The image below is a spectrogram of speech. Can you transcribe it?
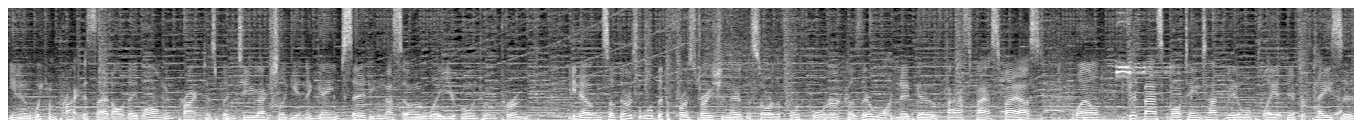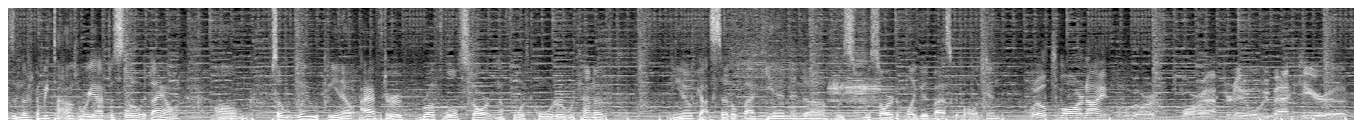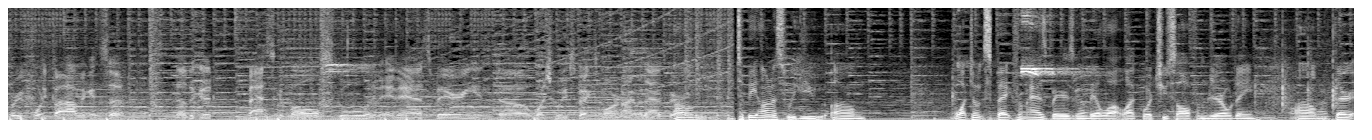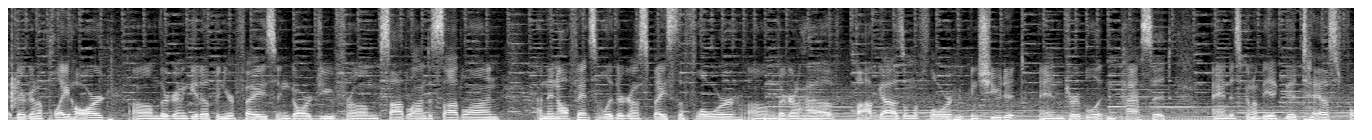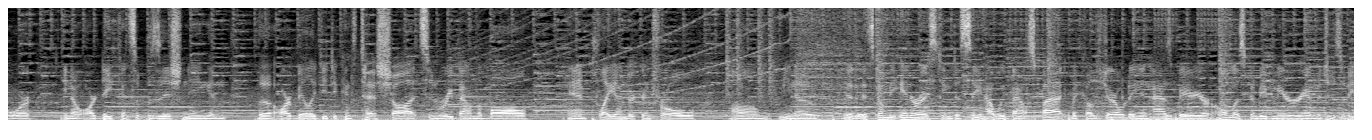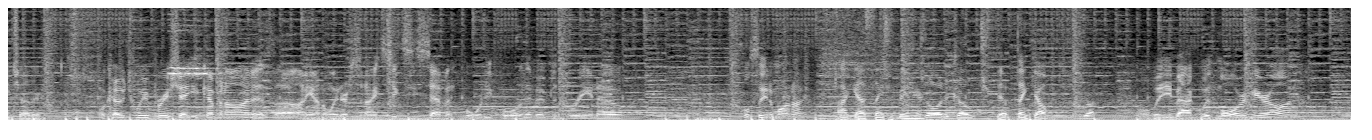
you know, we can practice that all day long in practice, but until you actually get in a game setting, that's the only way you're going to improve. You know, and so there was a little bit of frustration there at the start of the fourth quarter because they're wanting to go fast, fast, fast. Well, good basketball teams have to be able to play at different paces, and there's going to be times where you have to slow it down. Um, so we, you know, after a rough little start in the fourth quarter, we kind of, you know, got settled back in, and uh, we, we started to play good basketball again. Well, tomorrow night or tomorrow afternoon, we'll be back here at 3:45 against uh, another good basketball school in, in Asbury. And uh, what should we expect tomorrow night with Asbury? Um, to be honest with you, um, what to expect from Asbury is going to be a lot like what you saw from Geraldine. Um, they're they're going to play hard. Um, they're going to get up in your face and guard you from sideline to sideline, and then offensively they're going to space the floor. Um, they're going to have five guys on the floor who can shoot it and dribble it and pass it. And it's going to be a good test for you know our defensive positioning and the, our ability to contest shots and rebound the ball and play under control. Um, you know, it, it's going to be interesting to see how we bounce back because Geraldine and Asbury are almost going to be mirror images of each other. Well, Coach, we appreciate you coming on as uh, Oneonta winners tonight, 67-44. They moved to 3 and 0. We'll see you tomorrow night. All right, guys, thanks for being here. Enjoy the coach. Yep, thank y'all. Right. We'll be back with more here on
